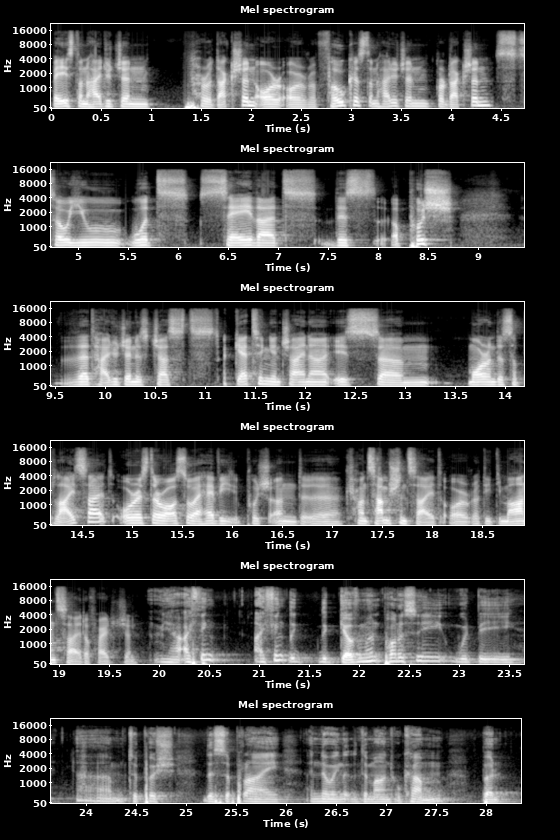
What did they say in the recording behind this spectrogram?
based on hydrogen production or, or focused on hydrogen production. So you would say that this a push that hydrogen is just getting in China is um, more on the supply side, or is there also a heavy push on the consumption side or the demand side of hydrogen? Yeah, I think I think the, the government policy would be um, to push the supply and knowing that the demand will come, but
